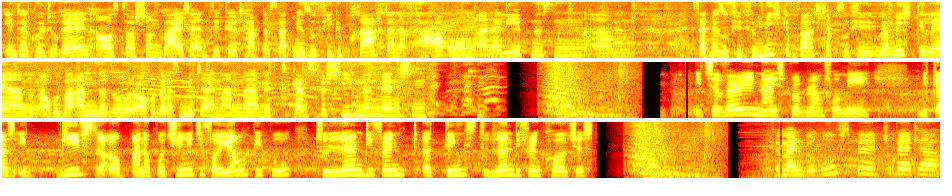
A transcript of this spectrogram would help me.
interkulturellen Austausch schon weiterentwickelt habe. Das hat mir so viel gebracht an Erfahrungen, an Erlebnissen. Ähm, es hat mir so viel für mich gebracht. Ich habe so viel über mich gelernt und auch über andere oder auch über das Miteinander mit ganz verschiedenen Menschen. It's a very nice program for me because it gives an opportunity for young people to learn different uh, things, to learn different cultures. Für mein Berufsbild später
